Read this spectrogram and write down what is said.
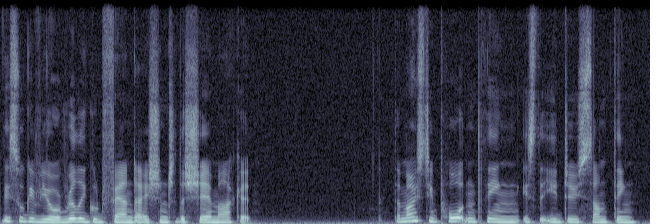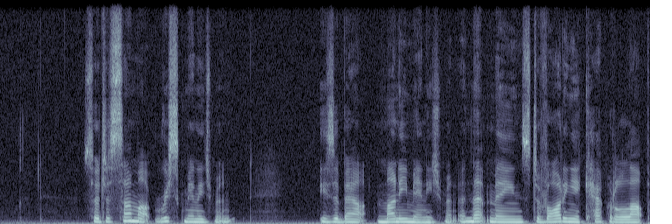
This will give you a really good foundation to the share market. The most important thing is that you do something So, to sum up, risk management is about money management, and that means dividing your capital up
